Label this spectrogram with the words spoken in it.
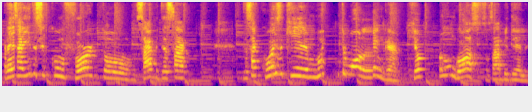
para ele sair desse conforto, sabe, dessa dessa coisa que é muito molenga, que eu não gosto, sabe, dele.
